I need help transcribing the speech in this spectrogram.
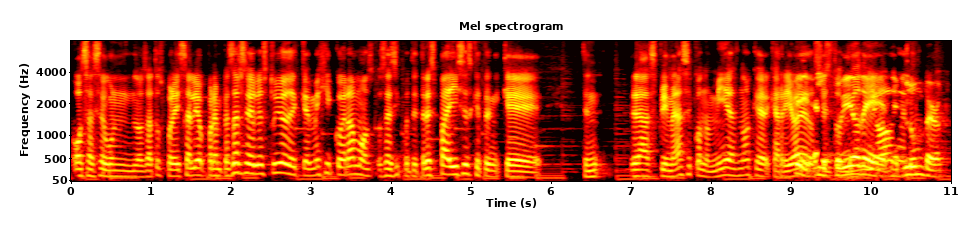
o sea, según los datos por ahí salió, para empezar, se dio el estudio de que en México éramos, o sea, 53 países que, ten- que ten- las primeras economías, ¿no? Que, que arriba Sí, de el 200 estudio de, de millones. Bloomberg. ya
